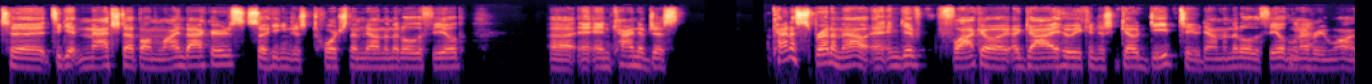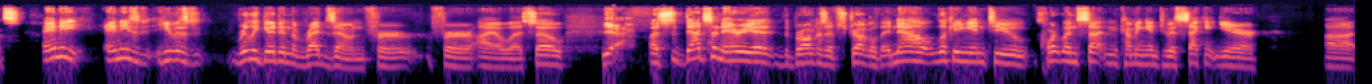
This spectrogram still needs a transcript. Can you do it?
to to get matched up on linebackers so he can just torch them down the middle of the field, uh, and, and kind of just kind of spread them out and, and give Flacco a, a, guy who he can just go deep to down the middle of the field whenever yeah. he wants. And he and he's he was really good in the red zone for for Iowa. So yeah, uh, so that's an area the Broncos have struggled. And now looking into Courtland Sutton coming into his second year, uh,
